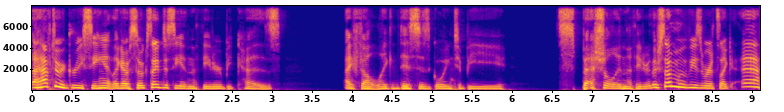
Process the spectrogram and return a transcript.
i have to agree seeing it like i was so excited to see it in the theater because i felt like this is going to be special in the theater there's some movies where it's like eh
